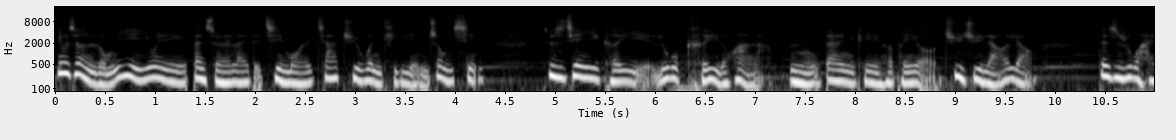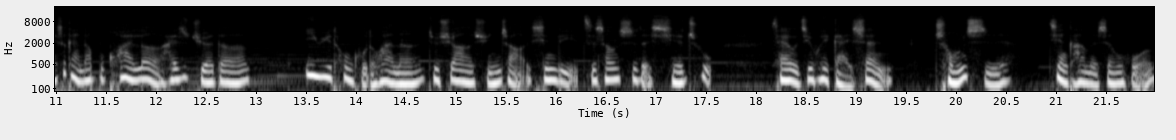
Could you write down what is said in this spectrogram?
因为这很容易因为伴随而来的寂寞而加剧问题的严重性。就是建议可以，如果可以的话啦，嗯，当然你可以和朋友聚聚聊一聊，但是如果还是感到不快乐，还是觉得抑郁痛苦的话呢，就需要寻找心理咨商师的协助。才有机会改善、重拾健康的生活。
